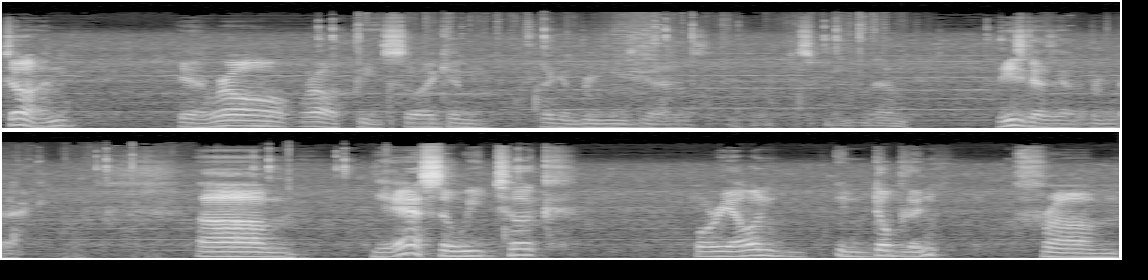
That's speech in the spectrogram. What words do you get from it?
done. Yeah, we're all we're all at peace, so I can I can bring these guys. Just bring them. These guys I gotta bring back. Um, yeah, so we took Oriel in, in Dublin from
